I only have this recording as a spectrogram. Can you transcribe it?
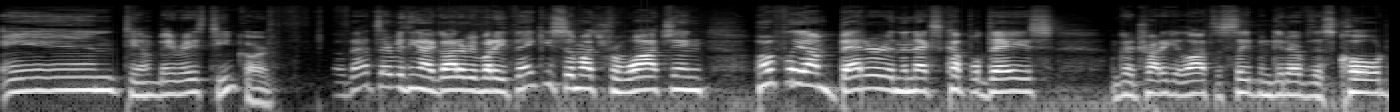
and Tampa Bay Rays team card. So that's everything I got, everybody. Thank you so much for watching. Hopefully I'm better in the next couple days. I'm going to try to get lots of sleep and get over this cold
